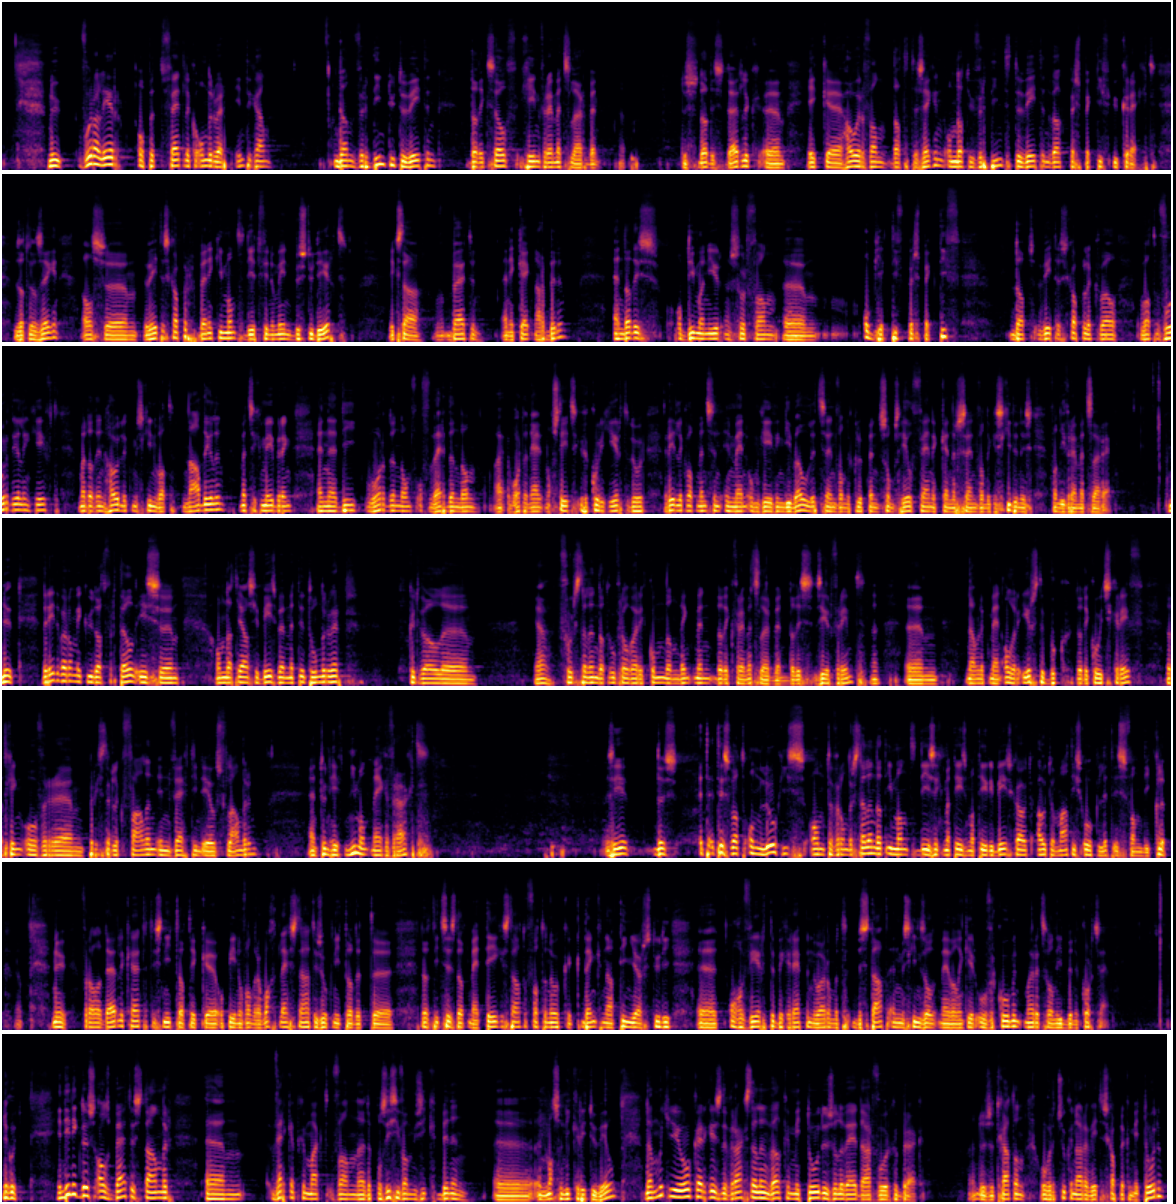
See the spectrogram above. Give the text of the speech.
Nu, vooraleer op het feitelijke onderwerp in te gaan, dan verdient u te weten dat ik zelf geen vrijmetselaar ben. Dus dat is duidelijk. Uh, ik uh, hou ervan dat te zeggen, omdat u verdient te weten welk perspectief u krijgt. Dus dat wil zeggen, als uh, wetenschapper ben ik iemand die het fenomeen bestudeert. Ik sta buiten en ik kijk naar binnen. En dat is op die manier een soort van ehm, objectief perspectief dat wetenschappelijk wel wat voordelen geeft, maar dat inhoudelijk misschien wat nadelen met zich meebrengt. En uh, die worden dan, of werden dan, uh, worden eigenlijk nog steeds gecorrigeerd door redelijk wat mensen in mijn omgeving die wel lid zijn van de club en soms heel fijne kenners zijn van de geschiedenis van die vrijmetselarij. Nu, de reden waarom ik u dat vertel is uh, omdat ja, als je bezig bent met dit onderwerp, kunt wel ja, voorstellen dat overal waar ik kom, dan denkt men dat ik vrijmetselaar ben. Dat is zeer vreemd. Hè. Um, namelijk mijn allereerste boek dat ik ooit schreef, dat ging over um, priesterlijk falen in 15e eeuws Vlaanderen. En toen heeft niemand mij gevraagd. Zie je, dus het, het, is wat onlogisch om te veronderstellen dat iemand die zich met deze materie bezighoudt automatisch ook lid is van die club. Nu, voor alle duidelijkheid, het is niet dat ik uh, op een of andere wachtlijst sta. Het is ook niet dat het, uh, dat iets is dat mij tegenstaat of wat dan ook. Ik denk na tien jaar studie uh, ongeveer te begrijpen waarom het bestaat. En misschien zal het mij wel een keer overkomen, maar het zal niet binnenkort zijn. Nu goed, indien ik dus als buitenstaander um, werk heb gemaakt van de positie van muziek binnen een masoniek ritueel, dan moet je je ook ergens de vraag stellen welke methode zullen wij daarvoor gebruiken. Dus het gaat dan over het zoeken naar een wetenschappelijke methode.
